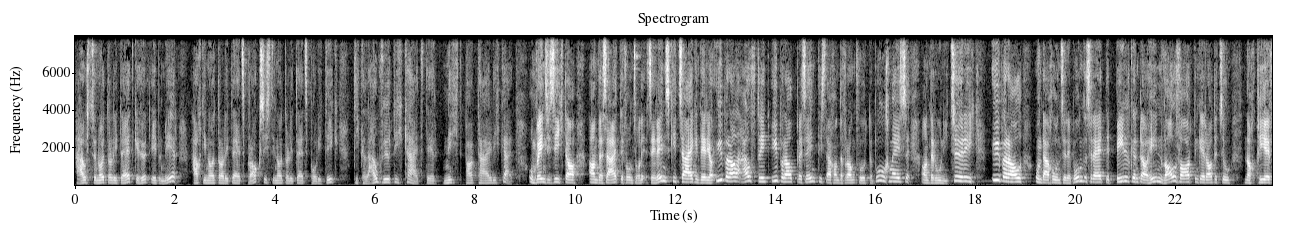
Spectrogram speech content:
aus. Zur Neutralität gehört eben mehr, auch die Neutralitätspraxis, die Neutralitätspolitik, die Glaubwürdigkeit der Nichtparteilichkeit. Und wenn Sie sich da an der Seite von Zelensky zeigen, der ja überall auftritt, überall präsent ist, auch an der Frankfurter Buchmesse, an der Uni Zürich, Überall und auch unsere Bundesräte pilgern dahin, Wallfahrten geradezu nach Kiew.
